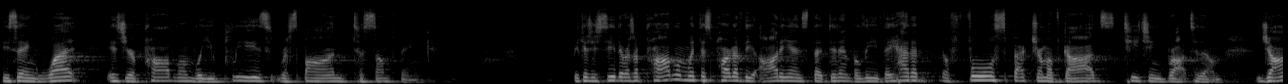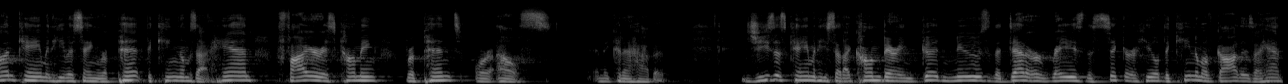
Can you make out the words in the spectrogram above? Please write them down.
He's saying, What is your problem? Will you please respond to something? Because you see, there was a problem with this part of the audience that didn't believe. They had a, the full spectrum of God's teaching brought to them. John came and he was saying, Repent, the kingdom's at hand, fire is coming, repent or else. And they couldn't have it. Jesus came and he said, I come bearing good news. The dead are raised, the sick are healed, the kingdom of God is at hand.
